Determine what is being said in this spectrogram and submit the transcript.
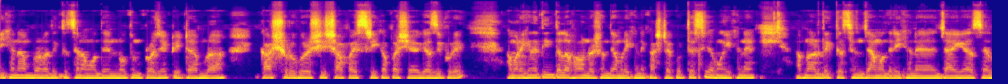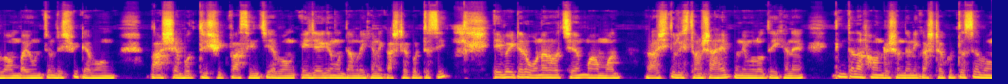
এইখানে আপনারা দেখতেছেন আমাদের নতুন প্রজেক্ট এটা আমরা কাজ শুরু করেছি সাফাই শ্রী কাপাসিয়া গাজীপুরে। আমার এখানে তিনতলা ফাউন্ডেশন দিয়ে আমরা এখানে কাজটা করতেছি এবং এখানে আপনারা দেখতেছেন যে আমাদের এখানে জায়গা আছে লম্বায় উনচল্লিশ ফিট এবং পাশে বত্রিশ ফিট পাঁচ ইঞ্চি এবং এই জায়গার মধ্যে আমরা এখানে কাজটা করতেছি। এই বাড়িটার ওনার হচ্ছে মোহাম্মদ রাশিদুল ইসলাম সাহেব। উনি মূলত এখানে তিনতলা ফাউন্ডেশন দিয়ে উনি কাজটা করতেছে এবং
